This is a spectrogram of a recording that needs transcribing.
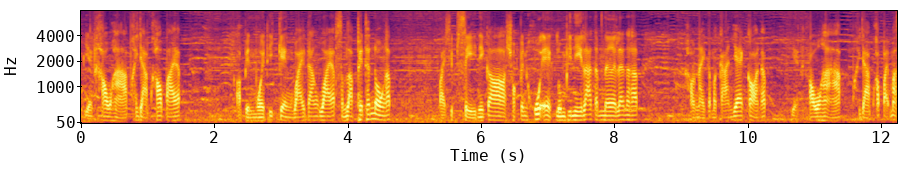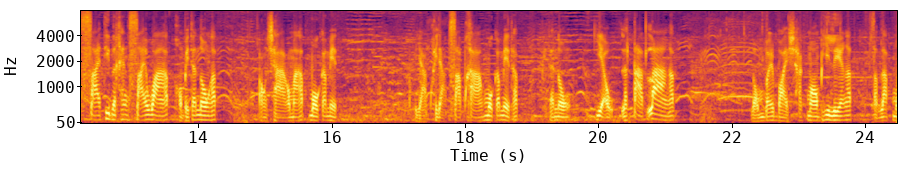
เบียดเข้าหาขยับเข้าไปครับก็เป็นมวยที่เก่งไวดังไวครับสำหรับเพชรนงครับวัย14 นี่ก็ชกเป็นคู่เอกลุมพินีราชดำเนินแล้วนะครับ เข้าในกรรมการแยกก่อนครับเบียดเข้าหาขยับเข้าไปมาซ้ายที่และแข้งซ้ายวางครับของเพชรนงครับสองฉาออกมาครับโมกาเมดขยับขยับสับขาโมกาเมดครับเพชรนงเกี่ยวและตัดล่างครับ ล้มบ่อยๆชักมองพี่เลี้ยงครับสำหรับโม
